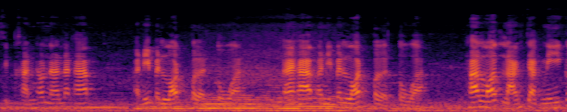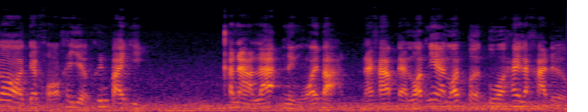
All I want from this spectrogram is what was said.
40 คันเท่านั้นนะครับ อันนี้เป็นล็อตเปิดตัวนะครับ อันนี้เป็นล็อตเปิดตัว ถ้าล็อตหลังจากนี้ก็จะขอขยับขึ้นไปอีกขนาดละ 100 บาทนะครับ แต่ล็อตเนี่ยล็อตเปิดตัวให้ราคาเดิม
